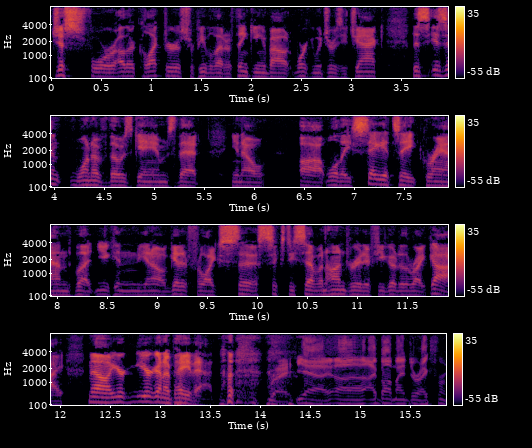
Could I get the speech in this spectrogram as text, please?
just for other collectors, for people that are thinking about working with Jersey Jack, this isn't one of those games that you know. Uh, well, they say it's eight grand, but you can, you know, get it for like sixty seven hundred if you go to the right guy. No, you're you're gonna pay that. Right. Yeah. Uh, I bought mine direct from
